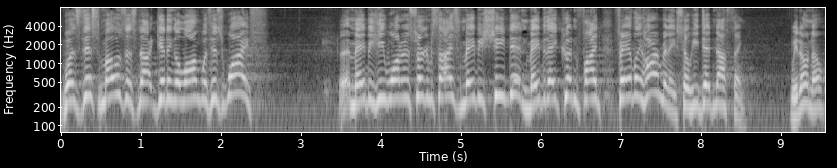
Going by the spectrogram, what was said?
Was this Moses not getting along with his wife? Maybe he wanted to circumcise, maybe she didn't. Maybe they couldn't find family harmony, so he did nothing. We don't know.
